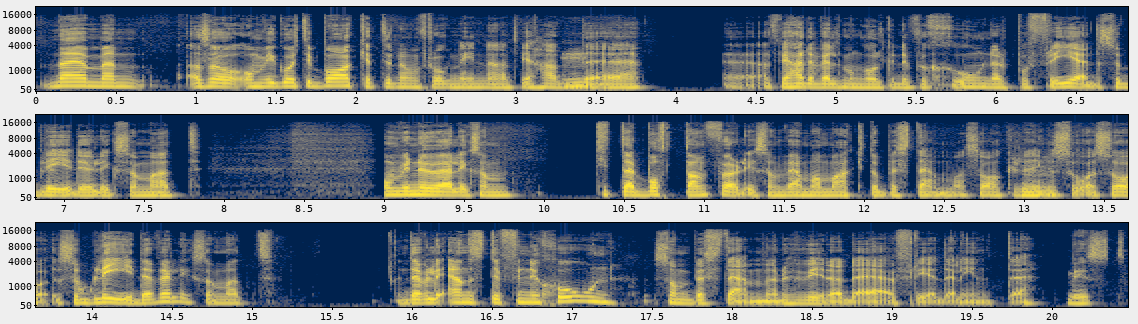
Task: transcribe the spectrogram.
Nej men alltså om vi går tillbaka till de frågorna innan att vi hade mm. eh, att vi hade väldigt många olika definitioner på fred så blir det ju liksom att om vi nu är liksom tittar bortanför liksom vem har makt att bestämma saker och ting och så, så, så blir det väl liksom att det är väl ens definition som bestämmer huruvida det är fred eller inte. Visst.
